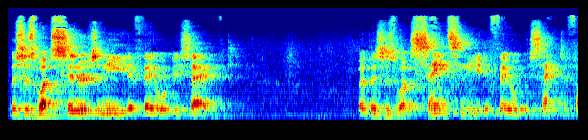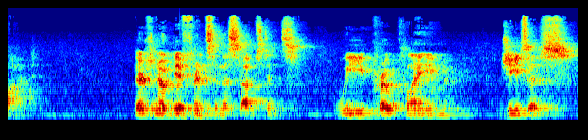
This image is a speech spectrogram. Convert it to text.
This is what sinners need if they will be saved. But this is what saints need if they will be sanctified. There's no difference in the substance. We proclaim Jesus.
